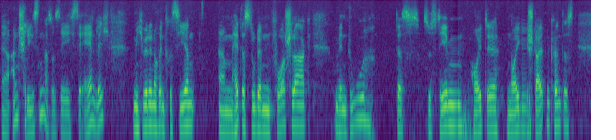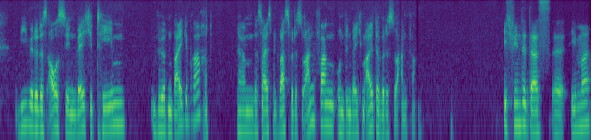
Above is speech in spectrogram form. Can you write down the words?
äh, anschließen, also sehe ich sehr ähnlich. Mich würde noch interessieren, ähm, hättest du denn einen Vorschlag, wenn du das System heute neu gestalten könntest, wie würde das aussehen? Welche Themen würden beigebracht? Ähm, das heißt, mit was würdest du anfangen und in welchem Alter würdest du anfangen? Ich finde das äh, immer,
